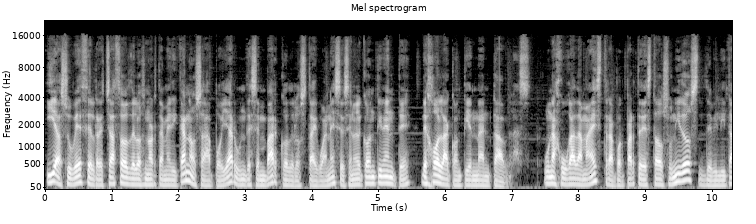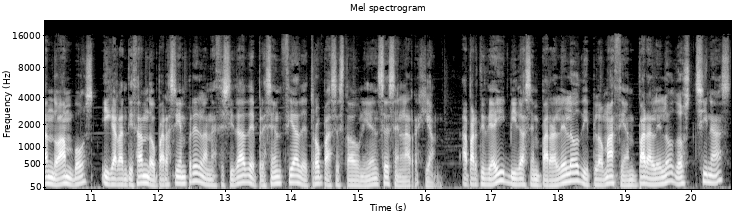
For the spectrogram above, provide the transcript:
y a su vez el rechazo de los norteamericanos a apoyar un desembarco de los taiwaneses en el continente dejó la contienda en tablas. Una jugada maestra por parte de Estados Unidos, debilitando a ambos y garantizando para siempre la necesidad de presencia de tropas estadounidenses en la región. A partir de ahí, vidas en paralelo, diplomacia en paralelo, dos Chinas,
